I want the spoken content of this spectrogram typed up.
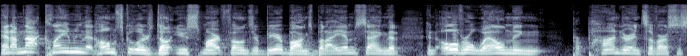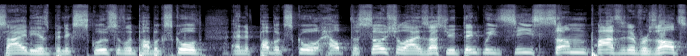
And I'm not claiming that homeschoolers don't use smartphones or beer bongs, but I am saying that an overwhelming preponderance of our society has been exclusively public schooled. And if public school helped to socialize us, you'd think we'd see some positive results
